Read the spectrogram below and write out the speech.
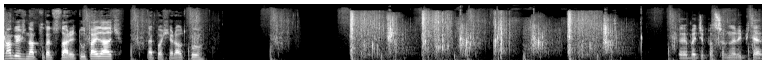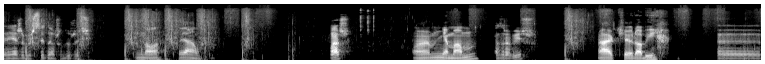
Mogę się na przykład stary tutaj dać, tak po środku. E, będzie potrzebne repeatery, nie? Żeby już sygnał przedłużyć. No, to ja. Masz? Em, nie mam. A zrobisz? A jak się robi? E,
